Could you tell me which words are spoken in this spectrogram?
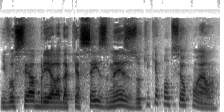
e você abrir ela daqui a seis meses, o que, que aconteceu com ela?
